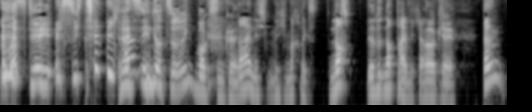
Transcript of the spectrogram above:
Lustig. Ich, ich zünd dich Du an. hättest ihn doch zurückboxen können. Nein, ich, ich mach nichts. Noch, es wird noch peinlicher. Okay. Dann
